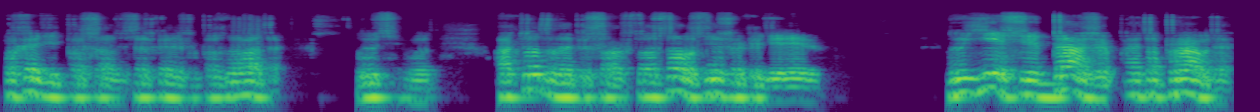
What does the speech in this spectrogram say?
походить по саду. Сейчас, конечно, поздновато. Вот. А кто-то написал, что осталось несколько деревьев. Ну, если даже это правда,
